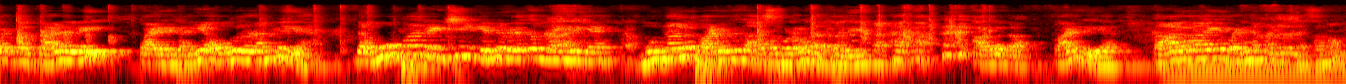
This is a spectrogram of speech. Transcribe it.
வண்ண பாடலை பாடுகிறார். ஐயா உங்களோட அன்பு இந்த மூப்பான்ற இசைக்கு என்ன விளக்கம் நினைக்கிறீங்க முன்னால பாடுறதுக்கு ஆசைப்படவும் அர்த்தம் அவ்வளவுதான். பாடுங்க காலாய வண்ண மனிதன சமம்.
